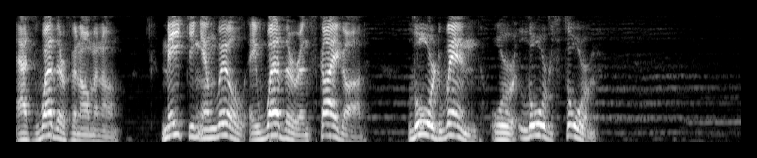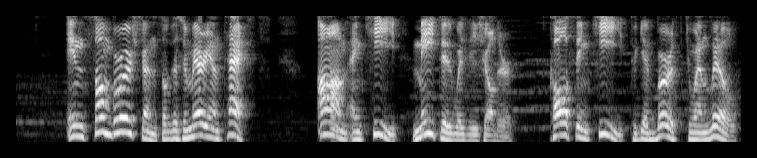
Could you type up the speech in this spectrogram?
as weather phenomenon, making Enlil a weather and sky god, Lord Wind or Lord Storm. In some versions of the Sumerian texts, An and Ki mated with each other, causing Ki to give birth to Enlil.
